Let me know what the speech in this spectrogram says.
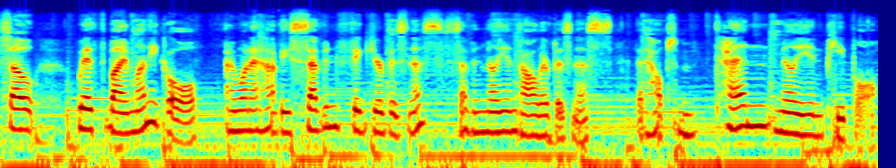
So, with my money goal, I want to have a seven figure business, $7 million business that helps 10 million people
